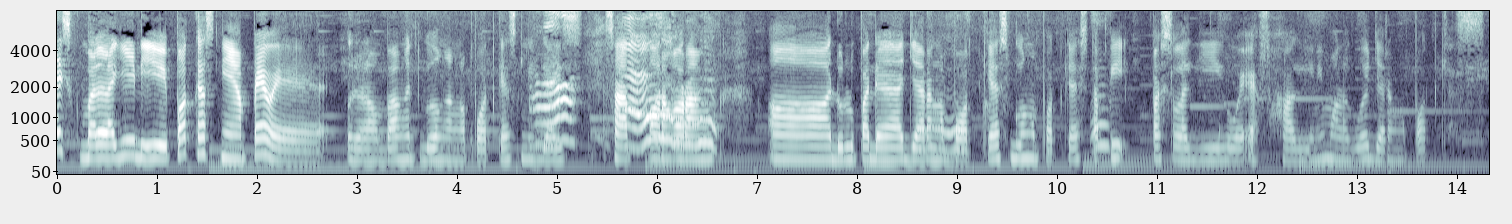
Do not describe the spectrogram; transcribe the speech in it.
guys, kembali lagi di podcastnya PW Udah lama banget gue nggak nge-podcast nih guys. Saat orang-orang uh, dulu pada jarang nge-podcast Gue nge-podcast, tapi pas lagi WFH gini malah gue jarang nge-podcast.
